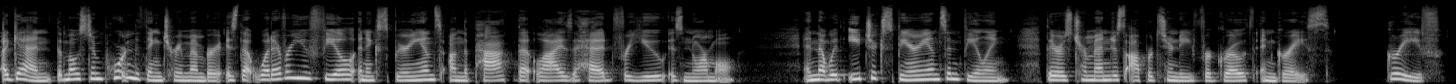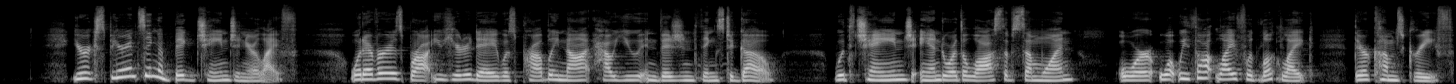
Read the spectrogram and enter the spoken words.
Again, the most important thing to remember is that whatever you feel and experience on the path that lies ahead for you is normal, and that with each experience and feeling, there is tremendous opportunity for growth and grace. Grieve. You're experiencing a big change in your life. Whatever has brought you here today was probably not how you envisioned things to go. With change and or the loss of someone or what we thought life would look like, there comes grief.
